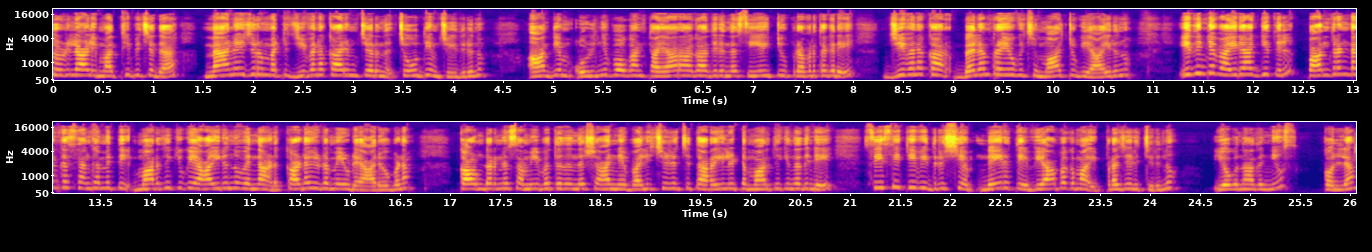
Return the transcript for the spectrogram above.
തൊഴിലാളി മദ്യപിച്ചത് മാനേജറും മറ്റു ജീവനക്കാരും ചേർന്ന് ചോദ്യം ചെയ്തിരുന്നു. ആദ്യം ഒഴിഞ്ഞുപോകാൻ തയ്യാറാകാതിരുന്ന സി ഐ ടി പ്രവർത്തകരെ ജീവനക്കാർ ബലം പ്രയോഗിച്ച് മാറ്റുകയായിരുന്നു. ഇതിന്റെ വൈരാഗ്യത്തിൽ പന്ത്രണ്ടംഗ സംഘമെത്തി മർദ്ദിക്കുകയായിരുന്നുവെന്നാണ് കടയുടമയുടെ ആരോപണം. കൗണ്ടറിന് സമീപത്ത് നിന്ന് ഷാനെ വലിച്ചിഴച്ച് തറയിലിട്ട് മർദ്ദിക്കുന്നതിന്റെ സി ദൃശ്യം നേരത്തെ വ്യാപകമായി പ്രചരിച്ചിരുന്നു. യോഗനാഥൻ ന്യൂസ് കൊല്ലം.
